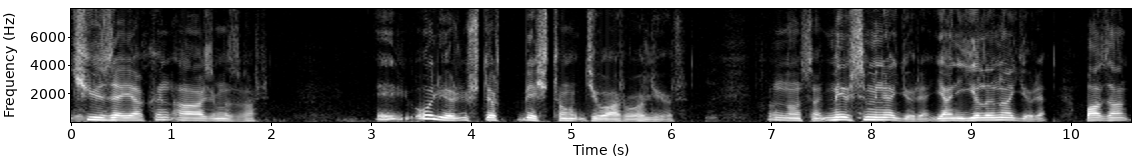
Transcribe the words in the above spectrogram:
...200'e yakın ağacımız var. E, oluyor 3-4-5 ton civarı oluyor. Ondan sonra mevsimine göre yani yılına göre bazen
